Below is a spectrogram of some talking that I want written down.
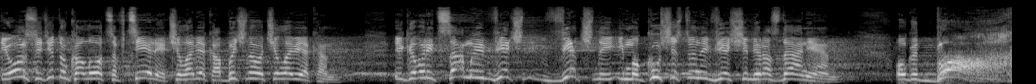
И он сидит у колодца в теле человека, обычного человека, и говорит самые вечные, вечные и могущественные вещи мироздания. Он говорит, Бог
